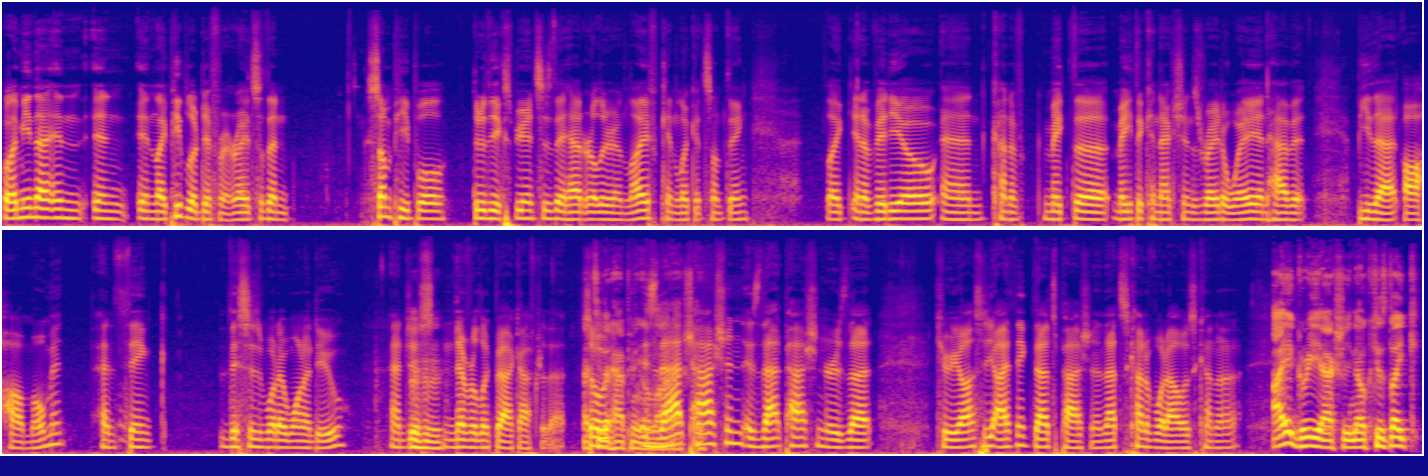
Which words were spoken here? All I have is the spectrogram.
well, I mean that in in in like people are different, right? So then some people through the experiences they had earlier in life can look at something like in a video and kind of make the make the connections right away and have it be that aha moment and think this is what I want to do and just Mhm. never look back after that. I so see that happening a is lot, that actually. passion? Is that passion or is that curiosity? I think that's passion and that's kind of what I was kind of I agree, actually. No, because like,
